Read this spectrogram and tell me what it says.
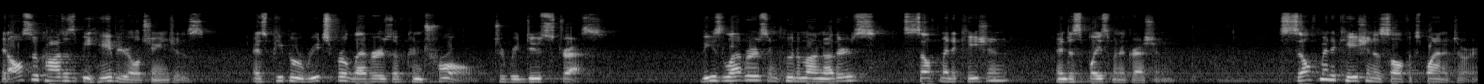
it also causes behavioral changes as people reach for levers of control to reduce stress. These levers include, among others, self-medication and displacement aggression. Self-medication is self-explanatory.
